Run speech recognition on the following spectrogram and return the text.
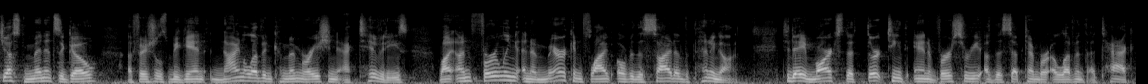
Just minutes ago, officials began 9-11 commemoration activities by unfurling an American flag over the side of the Pentagon. Today marks the 13th anniversary of the September 11th attack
